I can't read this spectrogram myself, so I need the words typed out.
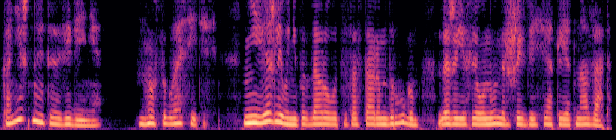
Конечно, это видение, но согласитесь, невежливо не поздороваться со старым другом, даже если он умер шестьдесят лет назад.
